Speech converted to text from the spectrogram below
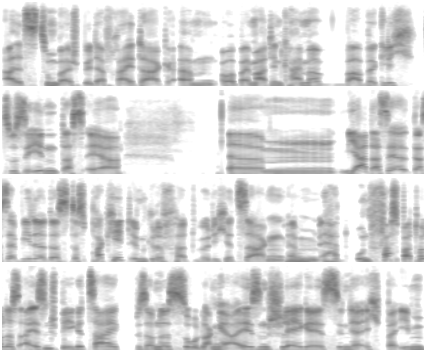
als zum Beispiel der Freitag. Ähm, aber bei Martin Keimer war wirklich zu sehen, dass er ähm, ja, dass er, dass er wieder das, das Paket im Griff hat, würde ich jetzt sagen. Mhm. Ähm, er hat unfassbar tolles Eisenspiel gezeigt, besonders so lange Eisenschläge sind ja echt bei ihm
